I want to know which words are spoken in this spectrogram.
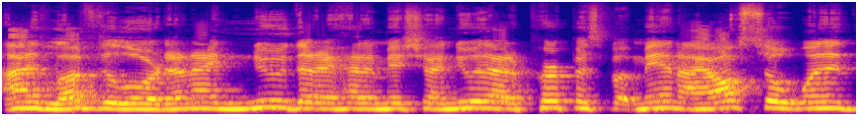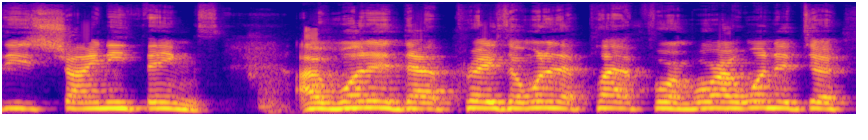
I loved the Lord and I knew that I had a mission. I knew that I had a purpose, but man, I also wanted these shiny things. I wanted that praise. I wanted that platform, or I wanted to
